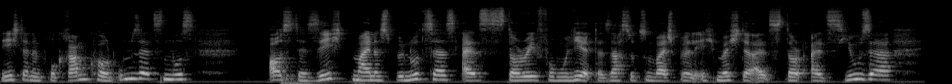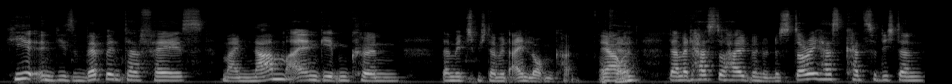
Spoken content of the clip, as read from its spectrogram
die ich dann im Programmcode umsetzen muss, aus der Sicht meines Benutzers als Story formuliert. Da sagst du zum Beispiel, ich möchte als, Sto als User hier in diesem Webinterface meinen Namen eingeben können, damit ich mich damit einloggen kann. Okay. Ja, und damit hast du halt, wenn du eine Story hast, kannst du dich dann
